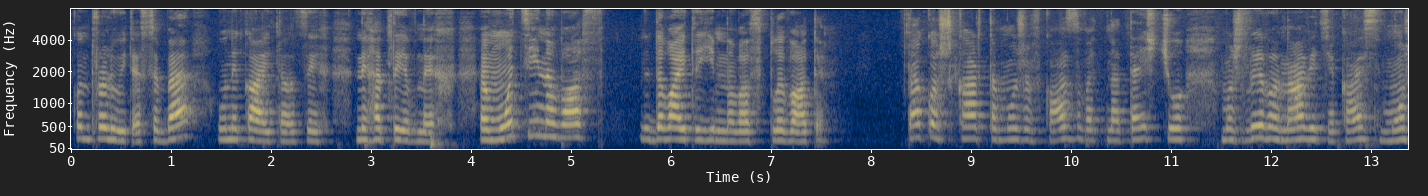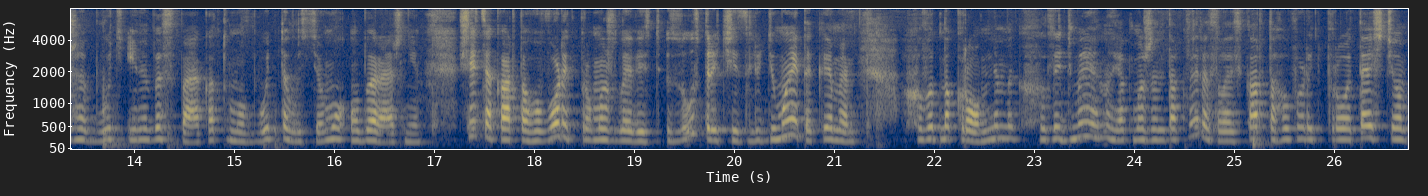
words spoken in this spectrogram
Контролюйте себе, уникайте оцих негативних емоцій на вас, не давайте їм на вас впливати. Також карта може вказувати на те, що, можливо, навіть якась може бути і небезпека, тому будьте в усьому обережні. Ще ця карта говорить про можливість зустрічі з людьми такими холоднокровними, людьми, ну, як може не так виразилась, карта говорить про те, що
